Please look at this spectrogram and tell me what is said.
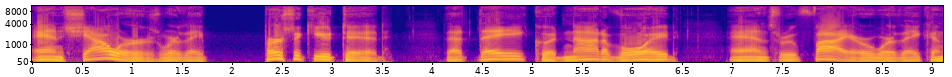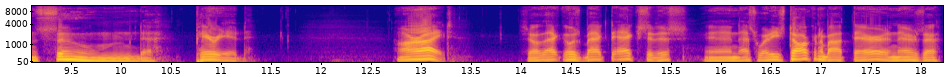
and showers were they persecuted that they could not avoid, and through fire were they consumed. Period. All right. So that goes back to Exodus, and that's what he's talking about there. And there's a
